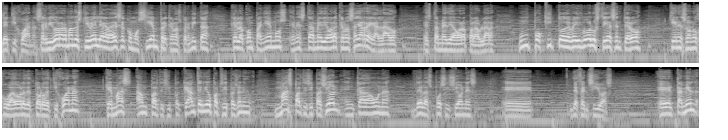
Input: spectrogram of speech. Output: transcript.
de Tijuana. Servidor Armando Esquivel le agradece como siempre que nos permita que lo acompañemos en esta media hora que nos haya regalado esta media hora para hablar un poquito de béisbol. Usted ya se enteró quiénes son los jugadores de Toro de Tijuana que más han participado, que han tenido participación en, más participación en cada una de las posiciones eh, defensivas. Eh, también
